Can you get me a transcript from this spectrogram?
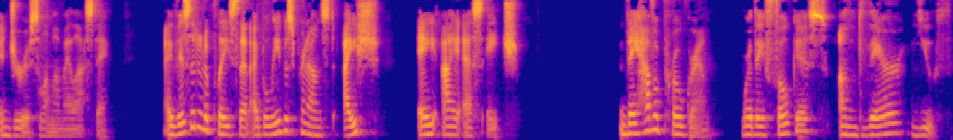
in Jerusalem on my last day. I visited a place that I believe is pronounced Aish, A I S H. They have a program where they focus on their youth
